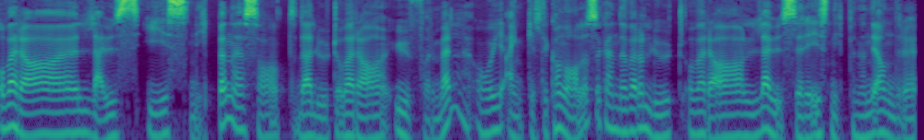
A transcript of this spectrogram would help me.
å være laus i snippen. Jeg sa at det er lurt å være uformell, og i enkelte kanaler så kan det være lurt å være lausere i snippen enn i andre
